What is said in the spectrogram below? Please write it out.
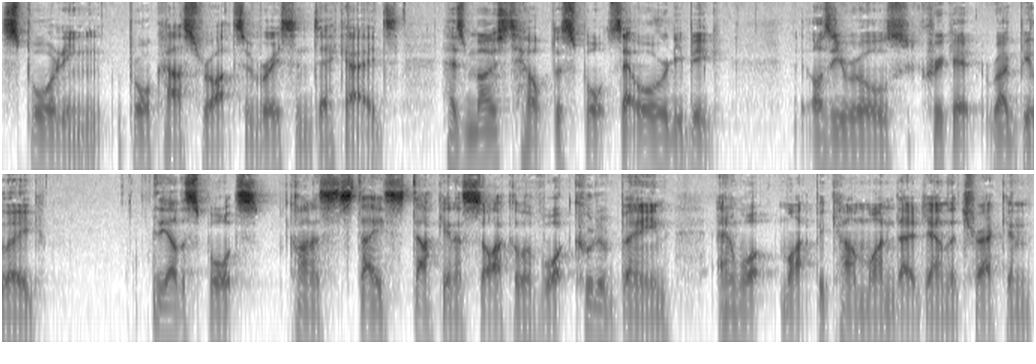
sporting broadcast rights of recent decades has most helped the sports that were already big. Aussie rules, cricket, rugby league, the other sports kind of stay stuck in a cycle of what could have been and what might become one day down the track. And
